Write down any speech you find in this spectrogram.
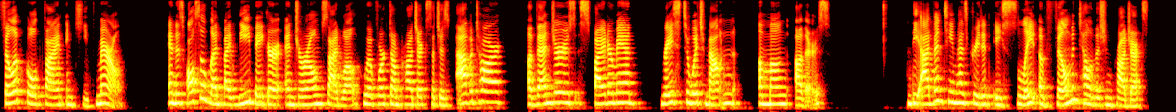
Philip Goldfine and Keith Merrill. and is also led by Lee Baker and Jerome Sidewell, who have worked on projects such as Avatar, Avengers, Spider Man, Race to Witch Mountain, among others. The Advent team has created a slate of film and television projects,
